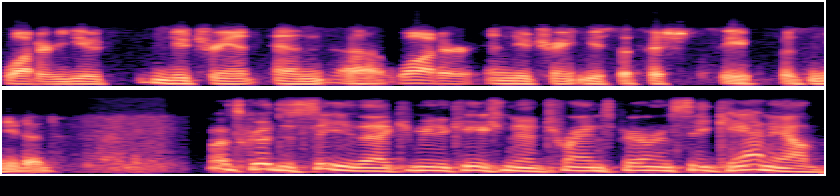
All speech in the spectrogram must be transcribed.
water use, nutrient and uh, water and nutrient use efficiency was needed. Well, it's good to see that communication and transparency can have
